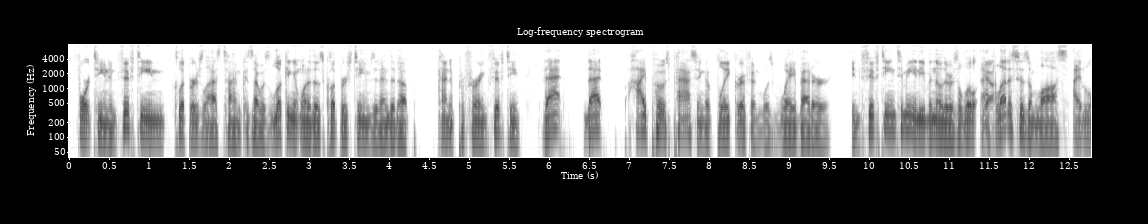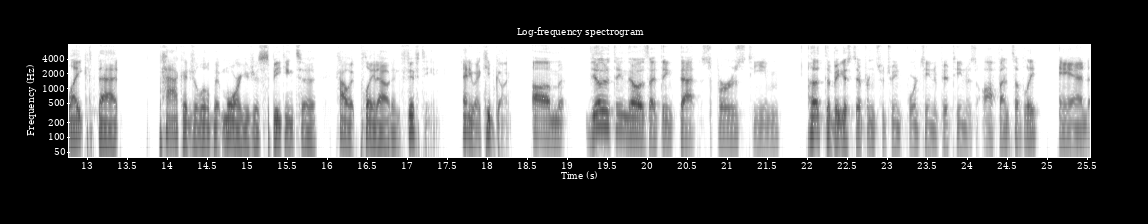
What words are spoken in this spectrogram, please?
14 and 15 Clippers last time because I was looking at one of those Clippers teams that ended up kind of preferring 15. That that high post passing of Blake Griffin was way better in 15 to me. And even though there was a little yeah. athleticism loss, I liked that package a little bit more. You're just speaking to how it played out in 15. Anyway, keep going. Um, the other thing though is I think that Spurs team the biggest difference between 14 and 15 was offensively. And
